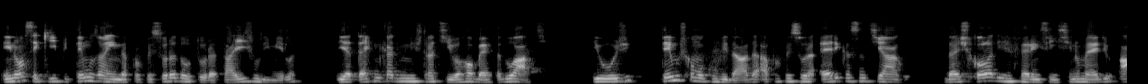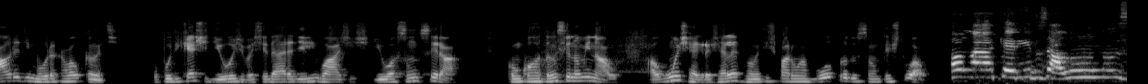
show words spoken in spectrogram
Em nossa equipe temos ainda a professora doutora Thaís Ludmilla e a técnica administrativa Roberta Duarte. E hoje temos como convidada a professora Érica Santiago, da Escola de Referência em Ensino Médio Áurea de Moura Cavalcante. O podcast de hoje vai ser da área de linguagens e o assunto será concordância nominal, algumas regras relevantes para uma boa produção textual. Olá, queridos alunos,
